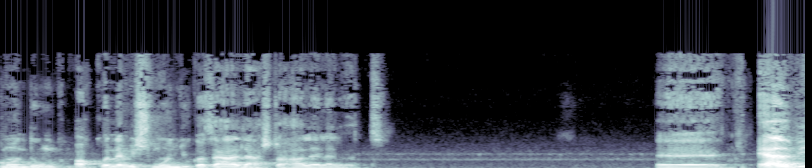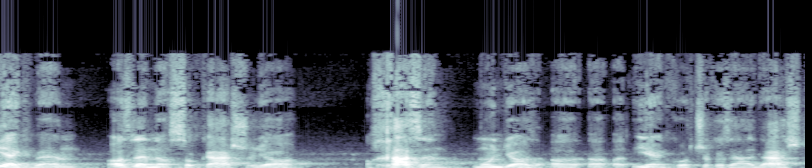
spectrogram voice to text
mondunk, akkor nem is mondjuk az áldást a Hallel előtt. Elviekben az lenne a szokás, hogy a, a Chazen mondja a, a, a, a, ilyenkor csak az áldást,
